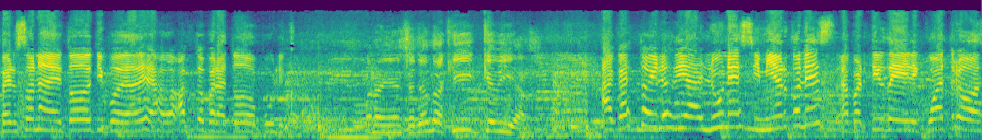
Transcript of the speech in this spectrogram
Personas de todo tipo de edades, apto para todo público. Bueno, y ensayando aquí, ¿qué días? Acá estoy los días lunes y miércoles a partir de 4 a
